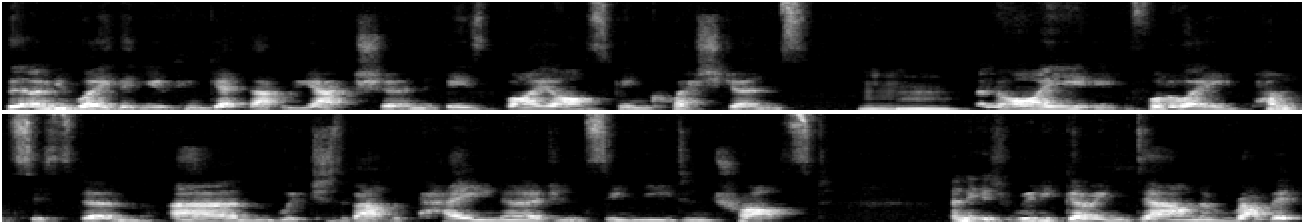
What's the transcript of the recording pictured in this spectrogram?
the only way that you can get that reaction is by asking questions. Mm. And I follow a punt system, um, which is about the pain, urgency, need, and trust. And it is really going down a rabbit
